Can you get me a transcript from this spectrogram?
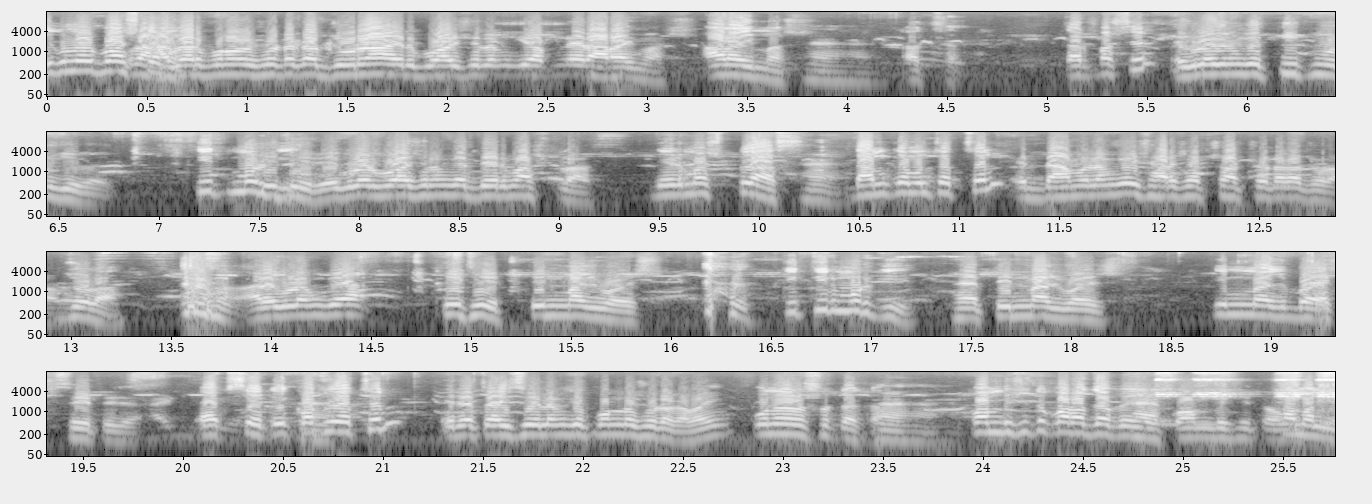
এগুলোর বয়স কেমন? হাজার পনেরোশো টাকা জোড়া এর বয়স হলো কি আপনার আড়াই মাস। আড়াই মাস। হ্যাঁ হ্যাঁ। আচ্ছা। তার পাশে? এগুলো তিত মুরগি ভাই। তিত মুরগি। এগুলোর বয়স হলো দেড় মাস প্লাস দেড় মাস প্লাস। দাম কেমন চাচ্ছেন? এর দাম হলো গিয়ে সাড়ে সাতশো আটশো টাকা জোড়া জোড়া। আর এগুলো তিথির তিন মাস বয়স। তিতির মুরগি? হ্যাঁ তিন মাস বয়স। তিন মাস বয়স। সেট এটা। এক সেট এ কত যাচ্ছেন? এটা চাইছিলাম যে পনেরোশো টাকা ভাই। পনেরোশো টাকা। হ্যাঁ, হ্যাঁ। কম বেশি তো করা যাবে। হ্যাঁ কম বেশি তো সামান্য।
